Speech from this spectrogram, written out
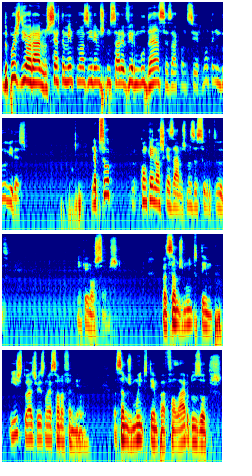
Depois de orarmos, certamente nós iremos começar a ver mudanças a acontecer, não tenho dúvidas. Na pessoa com quem nós casamos, mas sobretudo em quem nós somos. Passamos muito tempo, e isto às vezes não é só na família, passamos muito tempo a falar dos outros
